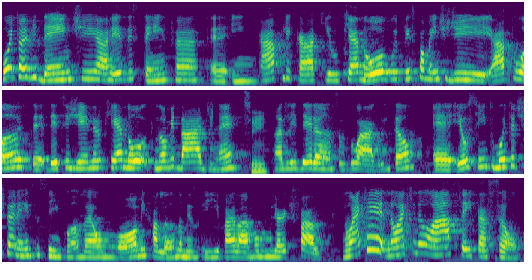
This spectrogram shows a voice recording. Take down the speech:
muito evidente a resistência é, em aplicar aquilo que é novo e principalmente de atuante desse gênero que é no, novidade, né? Sim. As lideranças do agro. Então, é, eu sinto muita diferença, assim, quando é um homem falando mesmo, e vai lá uma mulher que fala. Não é que não é que não há aceitação,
